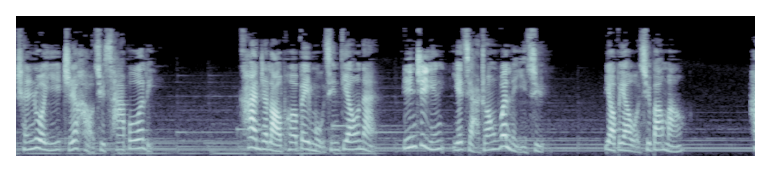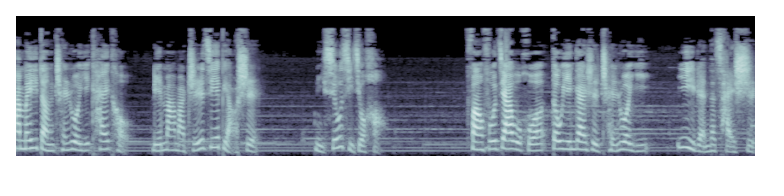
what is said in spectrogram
陈若仪只好去擦玻璃。看着老婆被母亲刁难，林志颖也假装问了一句：“要不要我去帮忙？”还没等陈若仪开口，林妈妈直接表示：“你休息就好。”仿佛家务活都应该是陈若仪一人的才是。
